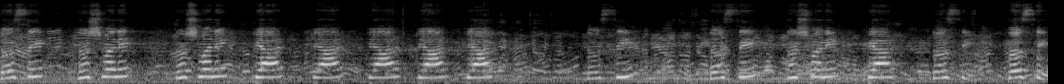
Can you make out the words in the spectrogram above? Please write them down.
દોસ્તી, દુશ્મની દુશ્મની, પ્યાર પ્યાર પ્યાર પ્યાર પ્યાર. દોસ્તી દોસ્તી, દુશ્મની, પ્યાર, દોસ્તી દોસ્તી.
